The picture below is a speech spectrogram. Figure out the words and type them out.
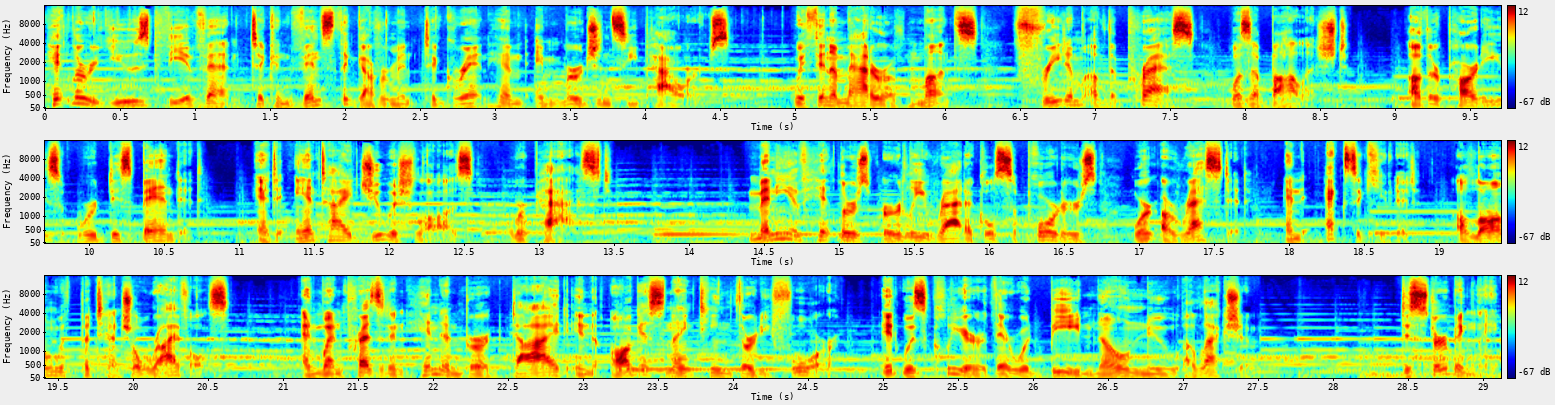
Hitler used the event to convince the government to grant him emergency powers. Within a matter of months, freedom of the press was abolished, other parties were disbanded, and anti Jewish laws were passed many of Hitler's early radical supporters were arrested and executed along with potential rivals. And when President Hindenburg died in August 1934, it was clear there would be no new election. Disturbingly,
